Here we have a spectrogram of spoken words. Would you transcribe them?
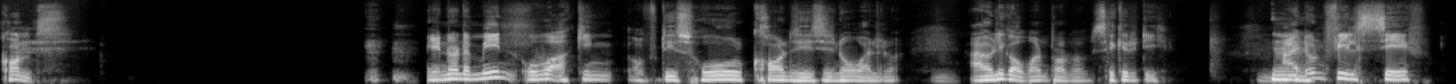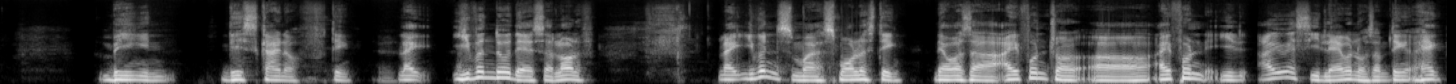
cons. You know, the main overarching of this whole cons is, you know what? or not? Mm. I don't feel safe being in this kind of thing. Yeah. Like even though there's a lot of, like even my smallest thing, there was a iPhone, uh, iPhone iOS 11 or something. Heck,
